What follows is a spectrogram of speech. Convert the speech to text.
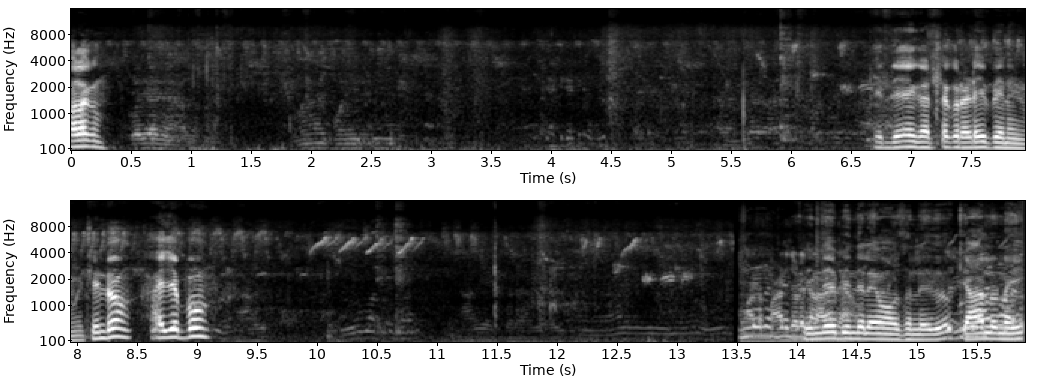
వాళ్ళకు ఇదే గట్లకు రెడీ అయిపోయినాయి. మేము చింటూ హాయ్ చెప్పు. బిందే బిందెలు ఏం అవసరం లేదు. క్యాన్లు ఉన్నాయి.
